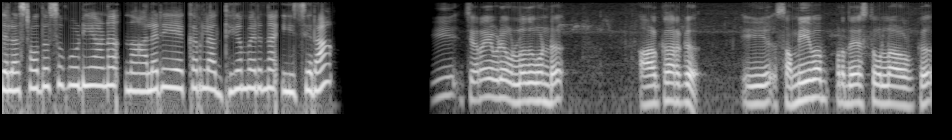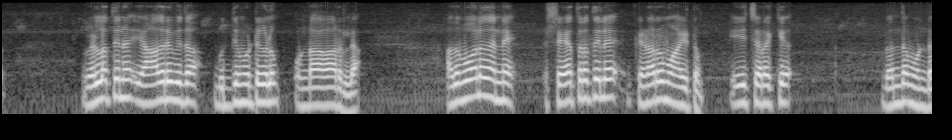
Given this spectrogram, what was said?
ജലസ്രോതസ് കൂടിയാണ് നാലര ഏക്കറിലധികം വരുന്ന ഈ ചിറ. ഈ ചിറ ഇവിടെ ഉള്ളതുകൊണ്ട് ആൾക്കാർക്ക് ഈ സമീപ പ്രദേശത്തുള്ളവർക്ക് വെള്ളത്തിന് യാതൊരുവിധ ബുദ്ധിമുട്ടുകളും ഉണ്ടാകാറില്ല. അതുപോലെ തന്നെ ക്ഷേത്രത്തിലെ കിണറുമായിട്ടും ഈ ചിറയ്ക്ക് ബന്ധമുണ്ട്.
